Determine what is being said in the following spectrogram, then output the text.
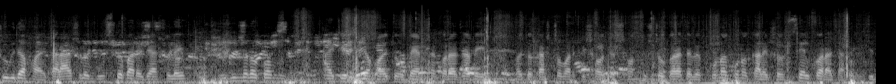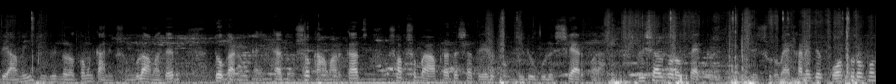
সুবিধা হয়। তারা আসলে বুঝতে পারে যে আসলে বিভিন্ন রকম আইটেম দিয়ে হয়তো ব্যবসা করা যাবে, হয়তো কাস্টমারকে সহজে সন্তুষ্ট করা যাবে, কোনো কোনো কালেকশন সেল করা যাবে। যদি আমি বিভিন্ন রকম কালেকশনগুলো আমাদের দোকানে উঠাই। হ্যাঁ দর্শক, আমার কাজ সবসময় আপনাদের সাথে এরকম ভিডিওগুলো শেয়ার করা। বিশাল বড় ফ্যাক্টরি শুরু। এখানে যে কত রকম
